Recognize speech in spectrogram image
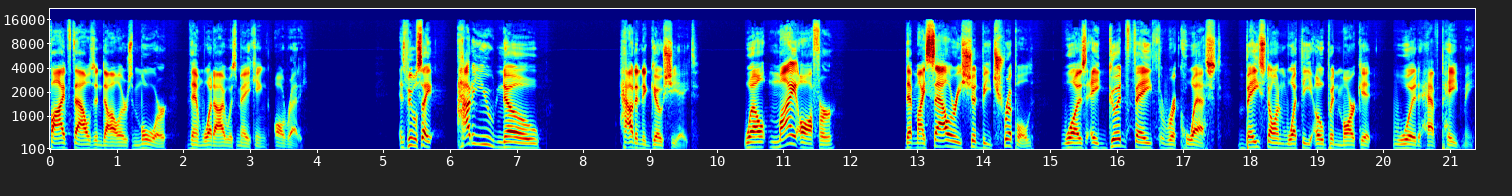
$5,000 more than what I was making already. As people say, how do you know how to negotiate? Well, my offer that my salary should be tripled was a good faith request based on what the open market would have paid me.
